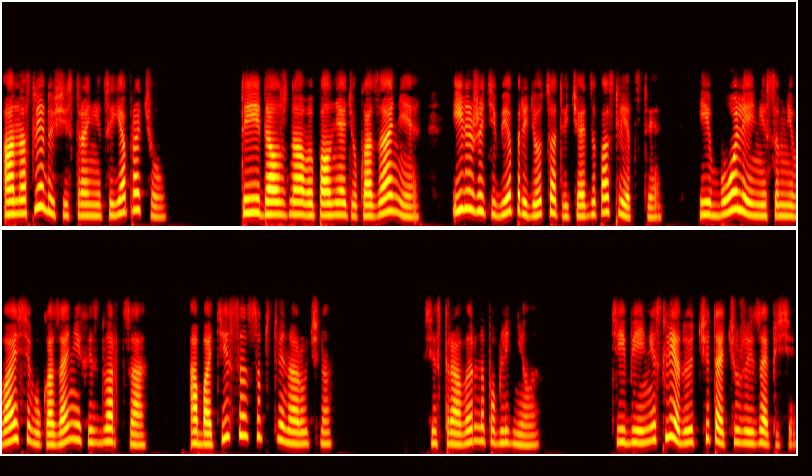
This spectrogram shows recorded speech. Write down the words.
А на следующей странице я прочел. Ты должна выполнять указания, или же тебе придется отвечать за последствия. И более не сомневайся в указаниях из дворца, а Батиса собственноручно. Сестра Верна побледнела. «Тебе не следует читать чужие записи».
